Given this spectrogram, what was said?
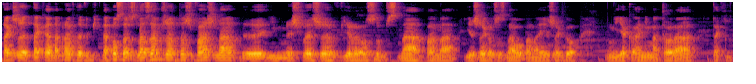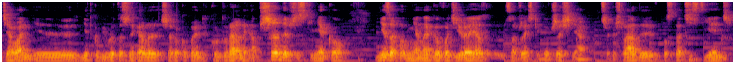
Także taka naprawdę wybitna postać dla Zabrza, też ważna i myślę, że wiele osób zna pana Jerzego, czy znało pana Jerzego jako animatora takich działań nie tylko bibliotecznych, ale szeroko pojętych kulturalnych, a przede wszystkim jako niezapomnianego wodzireja zabrzeńskiego września, czego ślady w postaci zdjęć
